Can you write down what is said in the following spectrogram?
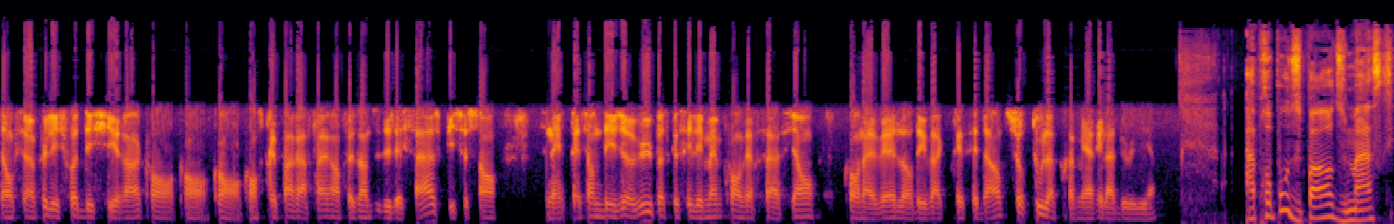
Donc, c'est un peu les choix déchirants qu'on qu'on se prépare à faire en faisant du délaissage. Puis, ce sont c'est une impression de déjà vu parce que c'est les mêmes conversations qu'on avait lors des vagues précédentes, surtout la première et la deuxième. À propos du port du masque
